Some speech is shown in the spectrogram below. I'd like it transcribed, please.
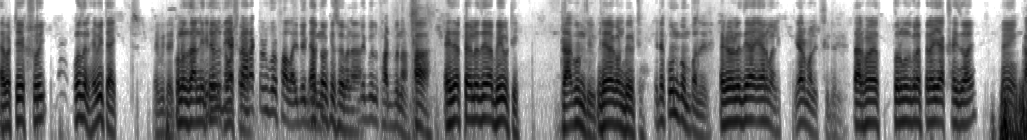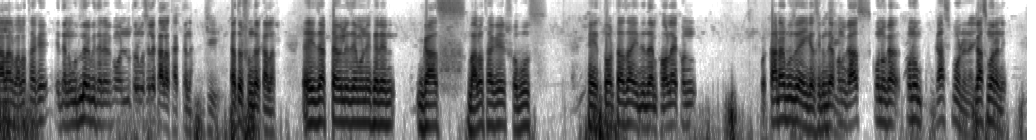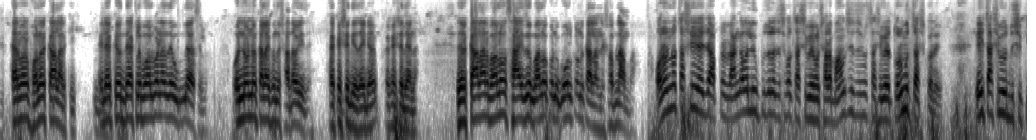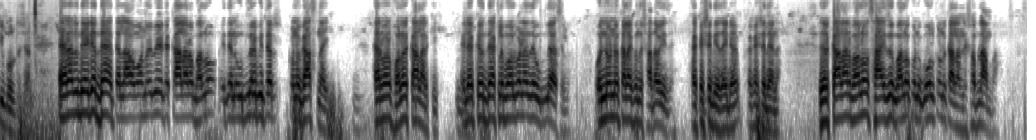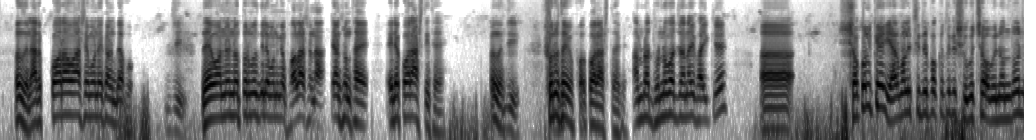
এবার টেকসই বুঝলেন? হেভি টাইট কোনো জার্নিতে এটা যদি একটা আরেকটার উপর ফালাই দেখবেন এত কিছু হবে না। দেখবেন ফাটবে না। হ্যাঁ এই যে একটা হলো যে beauty dragon beauty dragon beauty এটা কোন কোম্পানির এটা হলো যে এয়ার মালিক এয়ার মালিক সিডেন তারপরে তরমুজগুলো প্রায় এক সাইজ হয় হ্যাঁ কালার ভালো থাকে। এখানে উদলের ভিতরে এরকম অন্য তরমুজ হলে কালার থাকতে না। জি। এত সুন্দর কালার এই জাতটা হলো যে মনে করেন গাছ ভালো থাকে সবুজ হ্যাঁ তরতাজা এই যে ফল এখন কাটার বুঝে এই গেছে কিন্তু এখন গাছ কোনো কোনো গাছ মরে নাই। গাছ মরে নেই। এরপর ফলের কালার কি। এটা কেউ দেখলে বলবে না যে উগলে আছিল। অন্য অন্য কালার কিন্তু সাদা হয়ে যায় ফ্যাকাশে দিয়ে যায় এটা ফ্যাকাশে দেয় না। এদের কালার ভালো সাইজও ভালো কোনো গোল কোনো কালার নেই সব লম্বা। অন্যান্য চাষি যে আপনার রাঙ্গাবালি উপজেলা যে সকল চাষি এবং সারা বাংলাদেশের যে সকল চাষি তরমুজ চাষ করে এই চাষির উদ্দেশ্যে কি বলতে চান? এরা যদি এটা দেয় তাহলে লাভবান হইবে এটা কালারও ভালো। এদের উদলের ভিতর কোনো গাছ নাই। এরপর ফলের কালার কি। এটা কেউ দেখলে বলবে না যে উগলে আছিল। অন্য অন্য কালার কিন্তু সাদা হয়ে যায়। ফ্যাকাশে দিয়ে যায় এটা ফ্যাকাশে দেয় না। এদের কালার ভালো সাইজও ভালো কোনো গোল কোনো কালার নেই সব লম্বা। বুঝলেন? আর করাও আসে মনে করেন ব্যাপক। জি। যে অন্যান্য তরমুজ দিলে মনে করেন ফল আসে না টেনশন থাকে এটা করা আসতে থাকে। বুঝলেন? জি। শুরু থেকে করা আসতে থাকে। আমরা ধন্যবাদ জানাই ভাইকে। সকলকে এয়ার মালিক সিটের পক্ষ থেকে শুভেচ্ছা অভিনন্দন।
